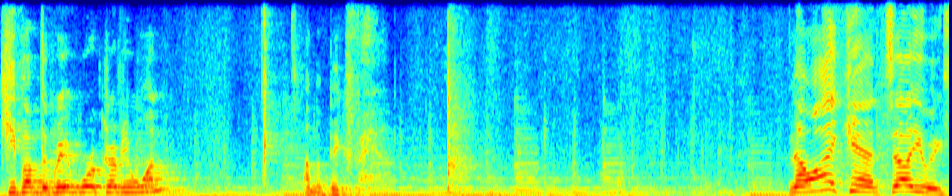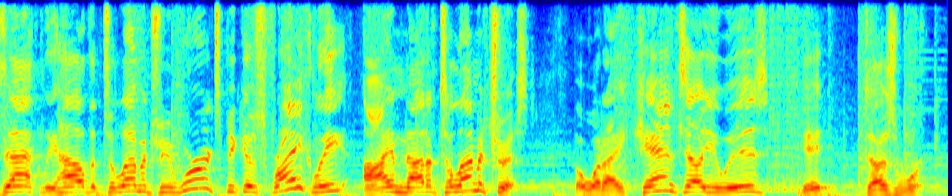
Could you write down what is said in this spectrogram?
Keep up the great work, everyone. I'm a big fan. Now, I can't tell you exactly how the telemetry works because, frankly, I'm not a telemetrist. But what I can tell you is it does work.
